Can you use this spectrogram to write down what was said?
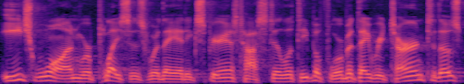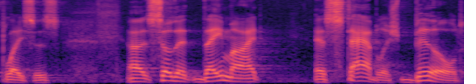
Each one were places where they had experienced hostility before, but they returned to those places uh, so that they might establish, build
